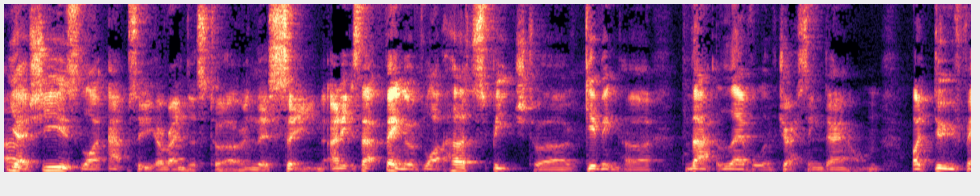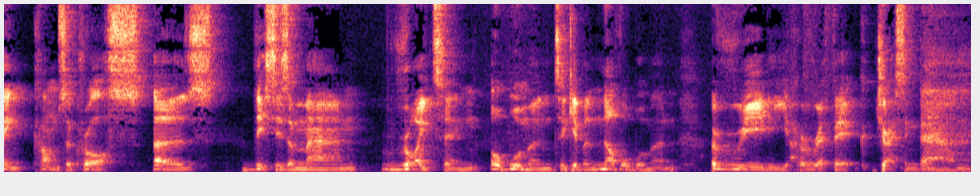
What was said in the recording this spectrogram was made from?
Uh, Yeah, she is like absolutely horrendous to her in this scene, and it's that thing of like her speech to her, giving her that level of dressing down. I do think comes across as this is a man writing a woman to give another woman a really horrific dressing down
